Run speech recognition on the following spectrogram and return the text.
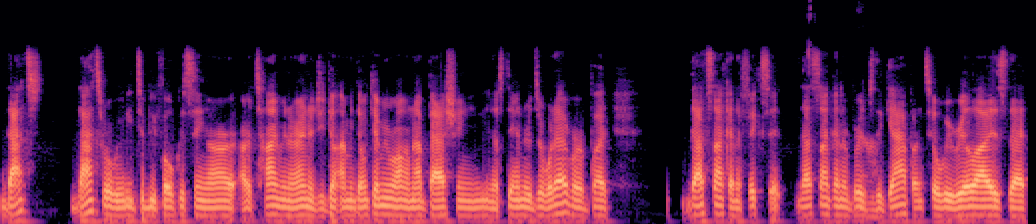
That's that's where we need to be focusing our, our time and our energy. Don't, I mean, don't get me wrong. I'm not bashing you know standards or whatever, but that's not going to fix it. That's not going to bridge yeah. the gap until we realize that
